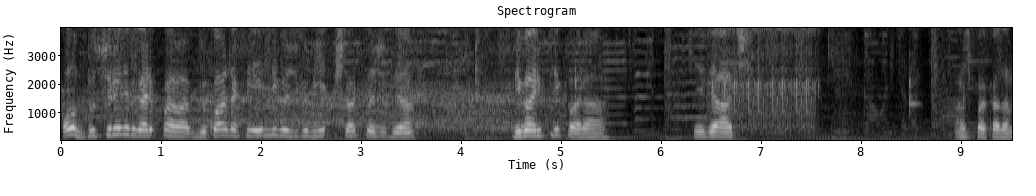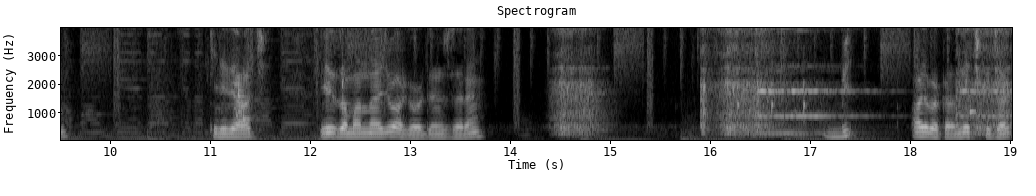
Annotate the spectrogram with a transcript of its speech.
Oğlum bu sürede bir garip var. Bak, Yukarıdaki bir 50 gözüküyor, bir 74 gözüküyor. Bir gariplik var ha. Kilidi aç. Aç bakalım. Kilidi aç. Bir zamanlayıcı var gördüğünüz üzere. Bir... Hadi bakalım ne çıkacak.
